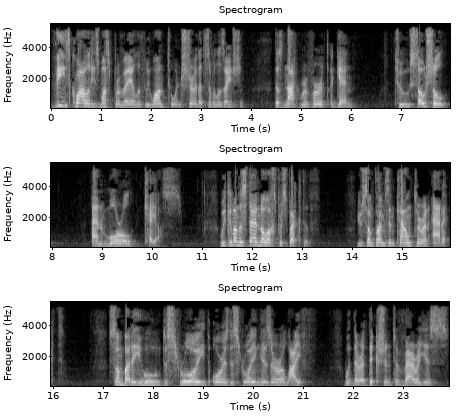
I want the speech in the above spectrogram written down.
These qualities must prevail if we want to ensure that civilization does not revert again to social and moral chaos. We can understand Noah's perspective. You sometimes encounter an addict, somebody who destroyed or is destroying his or her life with their addiction to various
